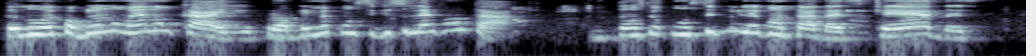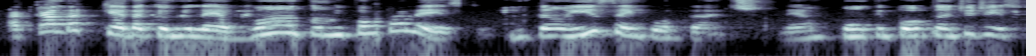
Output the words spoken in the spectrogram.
Então, não, o problema não é não cair, o problema é conseguir se levantar. Então, se eu consigo me levantar das quedas, a cada queda que eu me levanto, eu me fortaleço. Então, isso é importante, né? Um ponto importante disso.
